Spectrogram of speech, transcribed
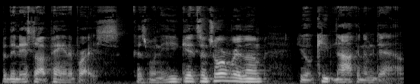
but then they start paying the price. Because when he gets into a rhythm, he'll keep knocking them down.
